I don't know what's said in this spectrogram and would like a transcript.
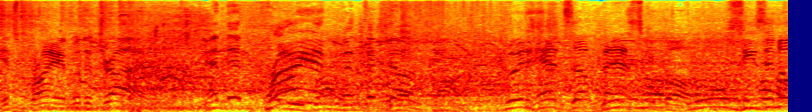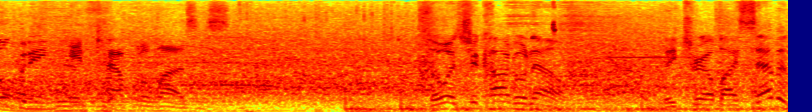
It's Bryant with a drive. And then Bryant with the dunk. Good heads-up basketball. Season opening and capitalizes. So it's Chicago now. They trail by seven.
